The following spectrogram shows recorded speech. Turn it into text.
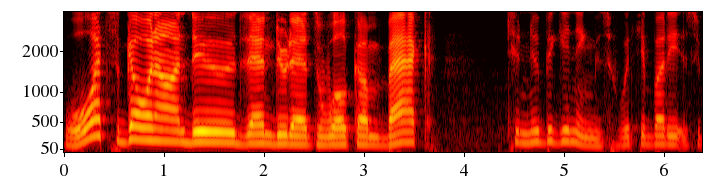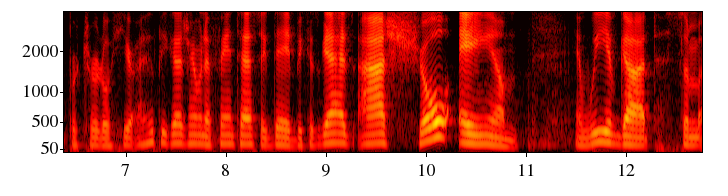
What's going on, dudes and dudettes? Welcome back to New Beginnings with your buddy Super Turtle here. I hope you guys are having a fantastic day because, guys, I sure am. And we have got some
